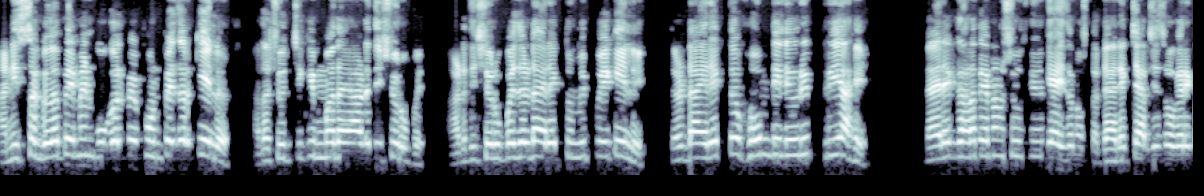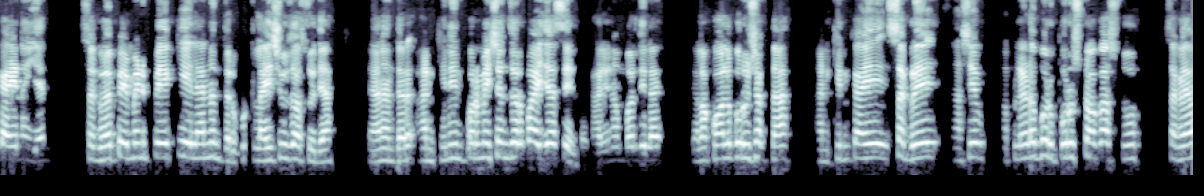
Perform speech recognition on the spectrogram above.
आणि सगळं पेमेंट गुगल पे फोन पे जर केलं आता शूजची किंमत आहे अडतीसशे रुपये. अडतीसशे रुपये जर डायरेक्ट तुम्ही पे केले तर डायरेक्ट होम डिलिव्हरी फ्री आहे. डायरेक्ट घरात येणार शूज घेऊन घ्यायचं नसतं. डायरेक्ट चार्जेस वगैरे काही नाहीयेत. सगळं पेमेंट पे केल्यानंतर कुठलाही शूज असू द्या त्यानंतर आणखीन इन्फॉर्मेशन जर पाहिजे असेल तर खाली नंबर दिलाय त्याला कॉल करू शकता. आणखीन काही सगळे असे आपल्याकडे भरपूर स्टॉक असतो. सगळ्या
